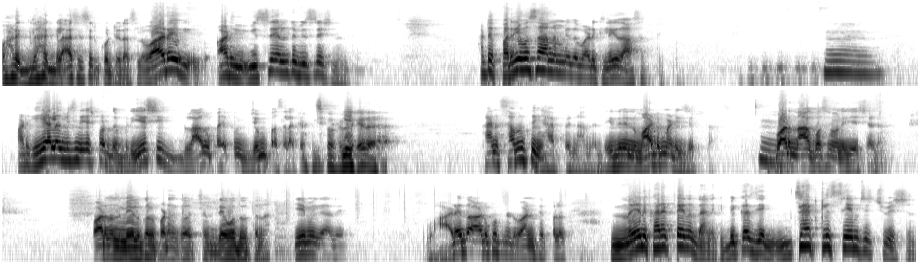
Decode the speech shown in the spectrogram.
వాడి గ్లా గ్లాస్ ఇసిరి కొట్టాడు అసలు. వాడే వాడి విసిరేయాలంటే విసిరేషన్ అంతే. అంటే పర్యవసానం మీద వాడికి లేదు ఆసక్తి. వాడికి వేయాలనిపించింది వేసి పడుతుంది ఇప్పుడు వేసి లాగు పైపు జంప్ అసలు అక్కడి లేరు? కానీ సంథింగ్ హ్యాపీ అన్నది ఇది నేను మాటి మాటికి చెప్తా. వాడు నా కోసం ఏమైనా చేశాడా? వాడు నన్ను మేలుకొల్పడానికి వచ్చిన దేవదూతన? ఏమి కాదే వాడేదో ఆడుకుంటున్నాడు వాడిని తిప్పలేదు నేను కరెక్ట్ అయిన దానికి బికాజ్ ఎగ్జాక్ట్లీ సేమ్ సిచ్యువేషన్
